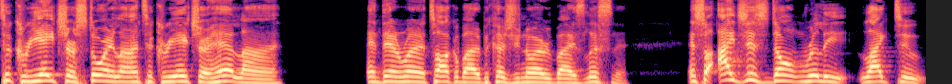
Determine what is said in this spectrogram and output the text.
to create your storyline, to create your headline, and then run and talk about it because you know everybody's listening. And so I just don't really like to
